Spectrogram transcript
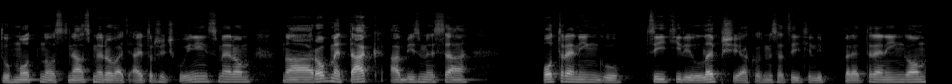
tú hmotnosť nasmerovať aj trošičku iným smerom. No a robme tak, aby sme sa po tréningu cítili lepšie, ako sme sa cítili pred tréningom,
